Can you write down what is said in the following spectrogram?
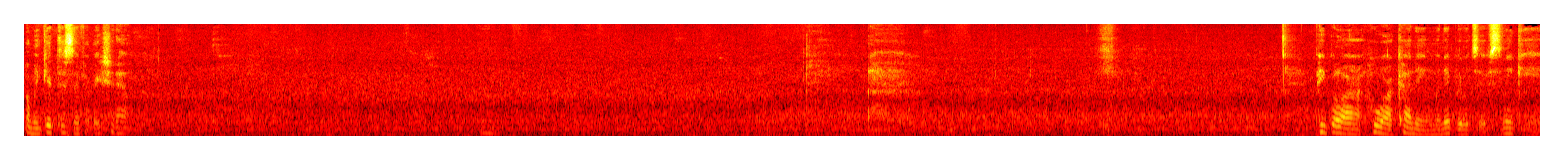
I'm gonna get this information out. People are who are cunning, manipulative, sneaky,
